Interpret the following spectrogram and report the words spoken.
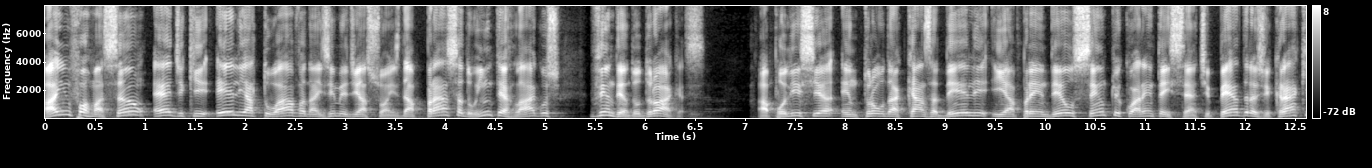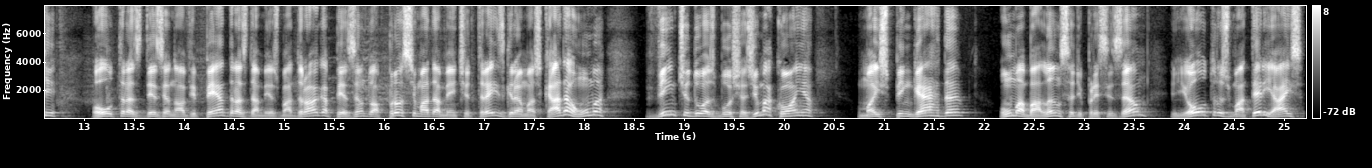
A informação é de que ele atuava nas imediações da Praça do Interlagos vendendo drogas. A polícia entrou na casa dele e apreendeu 147 pedras de crack, outras 19 pedras da mesma droga, pesando aproximadamente 3 gramas cada uma, 22 buchas de maconha, uma espingarda, uma balança de precisão e outros materiais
